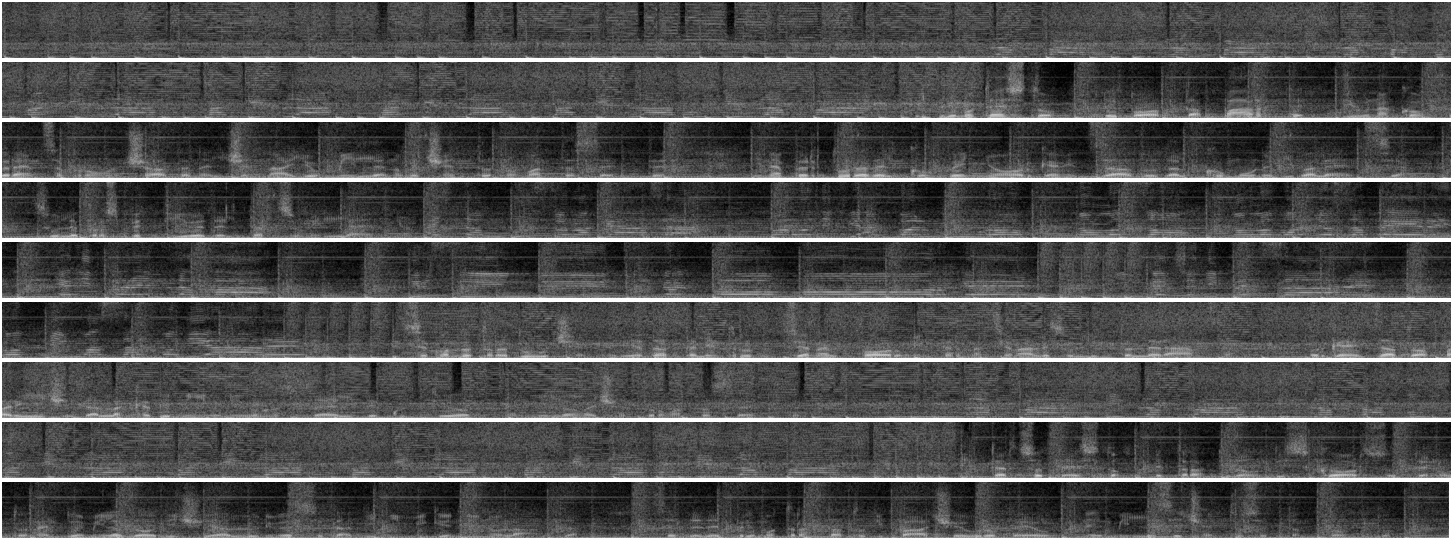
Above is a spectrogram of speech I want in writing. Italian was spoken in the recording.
Primo testo riporta parte di una conferenza pronunciata nel gennaio 1997 in apertura del convegno organizzato dal Comune di Valencia sulle prospettive del terzo millennio. Secondo traduce e riadatta l'introduzione al Forum internazionale sull'intolleranza organizzato a Parigi dall'Académie Universelle des Cultures nel 1997. Il terzo testo è tratto da un discorso tenuto nel 2012 all'Università di Nijmegen in Olanda, sede del primo trattato di pace europeo nel 1678.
